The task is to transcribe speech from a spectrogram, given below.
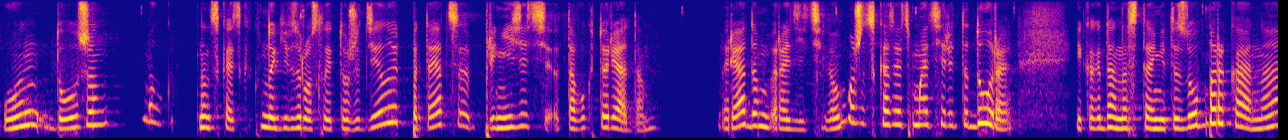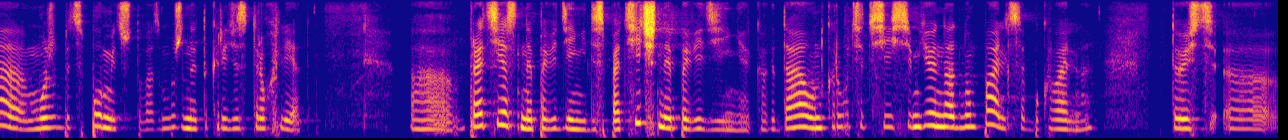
он должен, ну, надо сказать, как многие взрослые тоже делают, пытаться принизить того, кто рядом. Рядом родитель. Он может сказать матери «ты дура», и когда она встанет из обморока, она, может быть, вспомнит, что, возможно, это кризис трех лет. А, протестное поведение, деспотичное поведение, когда он крутит всей семьей на одном пальце буквально. То есть э,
